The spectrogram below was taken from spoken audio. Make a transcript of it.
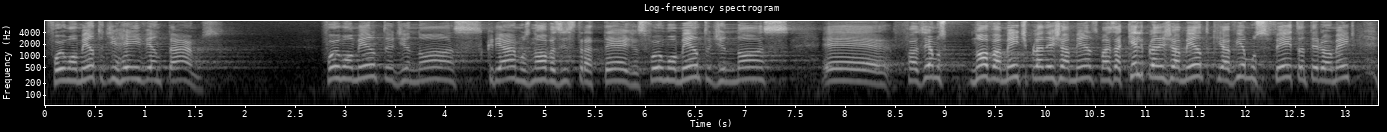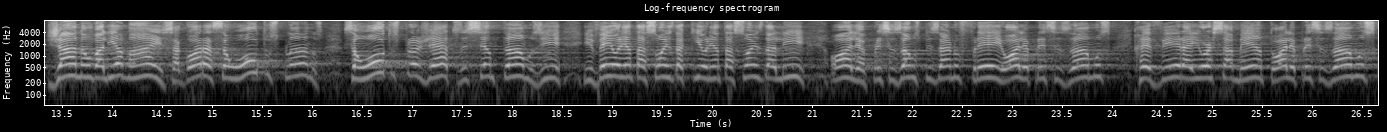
Foi o momento de reinventarmos. Foi o momento de nós criarmos novas estratégias. Foi o momento de nós é, fazermos novamente planejamentos, mas aquele planejamento que havíamos feito anteriormente já não valia mais, agora são outros planos, são outros projetos, e sentamos, e, e vem orientações daqui, orientações dali, olha, precisamos pisar no freio, olha, precisamos rever aí orçamento, olha, precisamos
